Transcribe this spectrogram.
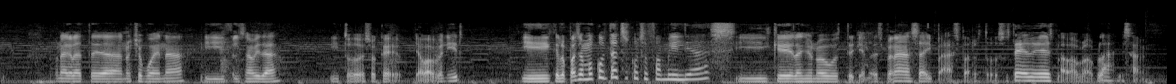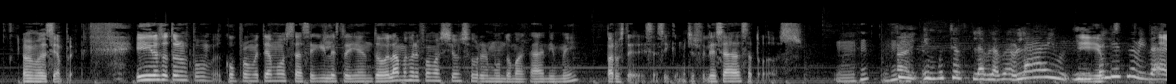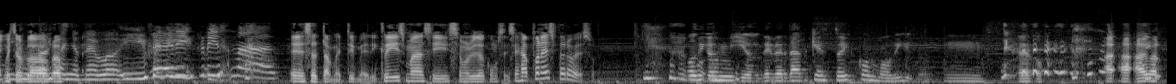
una grata Nochebuena y feliz Navidad y todo eso que ya va a venir. Y que lo pasen muy contentos con sus familias y que el año nuevo esté lleno de esperanza y paz para todos ustedes, bla bla bla bla, ya saben, lo mismo de siempre. Y nosotros nos prom- comprometemos a seguirles trayendo la mejor información sobre el mundo manga anime para ustedes, así que muchas felicidades a todos. Sí, y muchos bla bla bla bla. Y, y Y- feliz Navidad. y Y, muchos bla, bla, bla. feliz Año Nuevo. Y ¡Merry feliz Christmas! Exactamente, y Merry Christmas y se me olvidó cómo se dice en japonés, pero eso. Oh Dios mío, de verdad que estoy conmovido. Mm, pero, ha- ha- haga,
